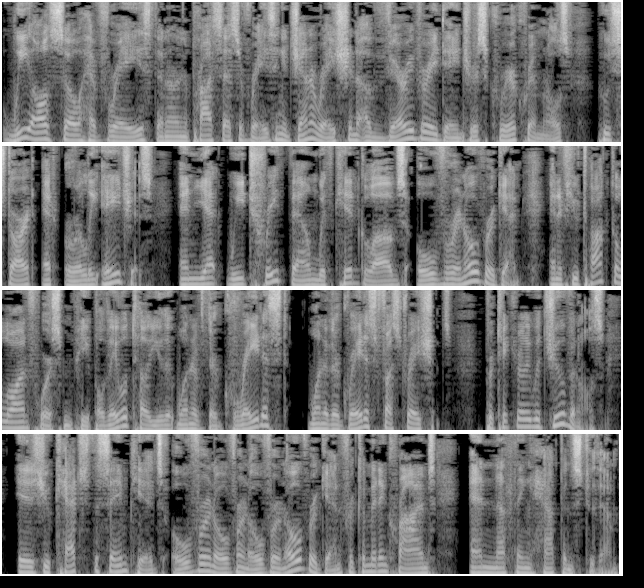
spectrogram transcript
we also have raised and are in the process of raising a generation of very, very dangerous career criminals who start at early ages. And yet we treat them with kid gloves over and over again. And if you talk to law enforcement people, they will tell you that one of their greatest, one of their greatest frustrations particularly with juveniles, is you catch the same kids over and over and over and over again for committing crimes and nothing happens to them.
